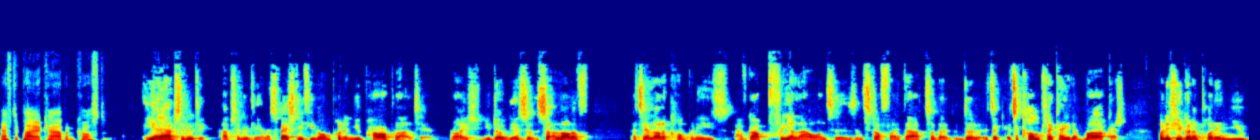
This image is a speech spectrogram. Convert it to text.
have to pay a carbon cost? Yeah, absolutely, absolutely, and especially if you go and put a new power plant in, right? You don't. So, so a lot of let's say a lot of companies have got free allowances and stuff like that, so that it's a it's a complicated market. But if you're going to put in new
